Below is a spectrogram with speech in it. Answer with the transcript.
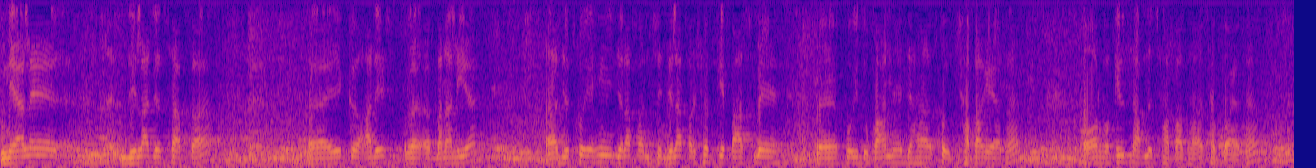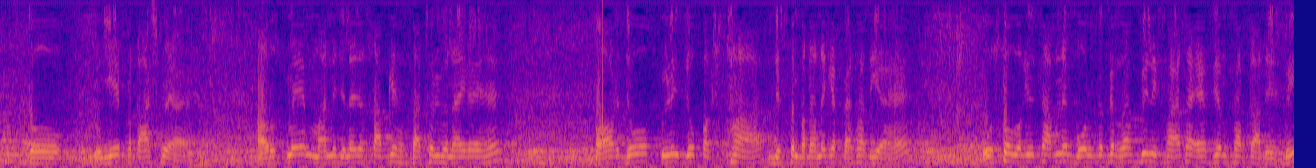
न्यायालय जिला जज साहब का एक आदेश बना लिया। जिसको यही जिला जिला परिषद के पास में कोई दुकान है जहाँ उसको छापा गया था और वकील साहब ने छापा था, छपवाया था तो ये प्रकाश में आया है। और उसमें मान्य जिला जज साहब के हस्ताक्षर भी बनाए गए हैं। और जो पीड़ित, जो पक्ष था जिसने बनाने का पैसा दिया है, उसको वकील साहब ने बोल करके रफ भी लिखवाया था, एसडीएम साहब का आदेश भी।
